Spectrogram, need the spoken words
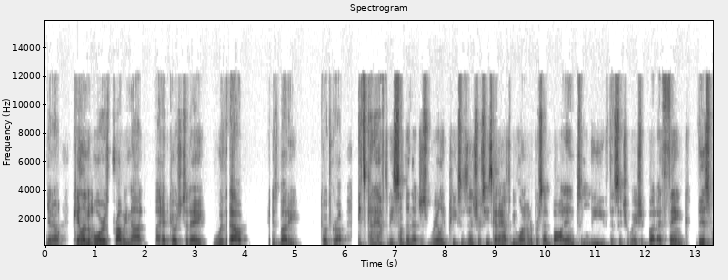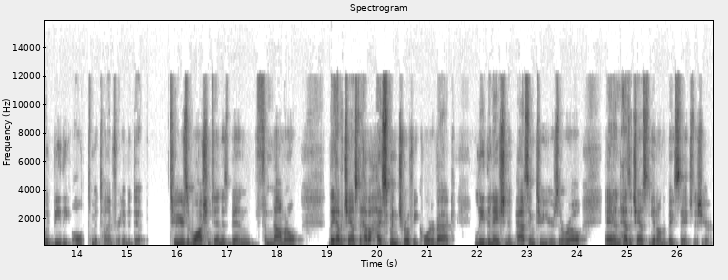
You know, Kalen DeBoer is probably not a head coach today without his buddy Coach Grubb. It's going to have to be something that just really piques his interest. He's going to have to be 100% bought in to leave the situation. But I think this would be the ultimate time for him to dip. Two years at Washington has been phenomenal. They have a chance to have a Heisman Trophy quarterback lead the nation in passing two years in a row and has a chance to get on the big stage this year.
